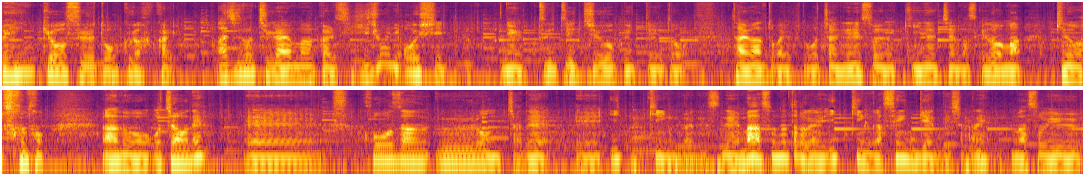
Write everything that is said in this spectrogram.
勉強すると奥が深い。味の違いも分かるし非常に美味しい。ねついつい中国行ってると台湾とか行くとお茶にねそういうの気になっちゃいますけどまあ昨日はその あのお茶をね、えー、鉱山ウーロン茶で、えー、1斤がですねまあそんな高くない1斤が1000元でしたかね。まあそういう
